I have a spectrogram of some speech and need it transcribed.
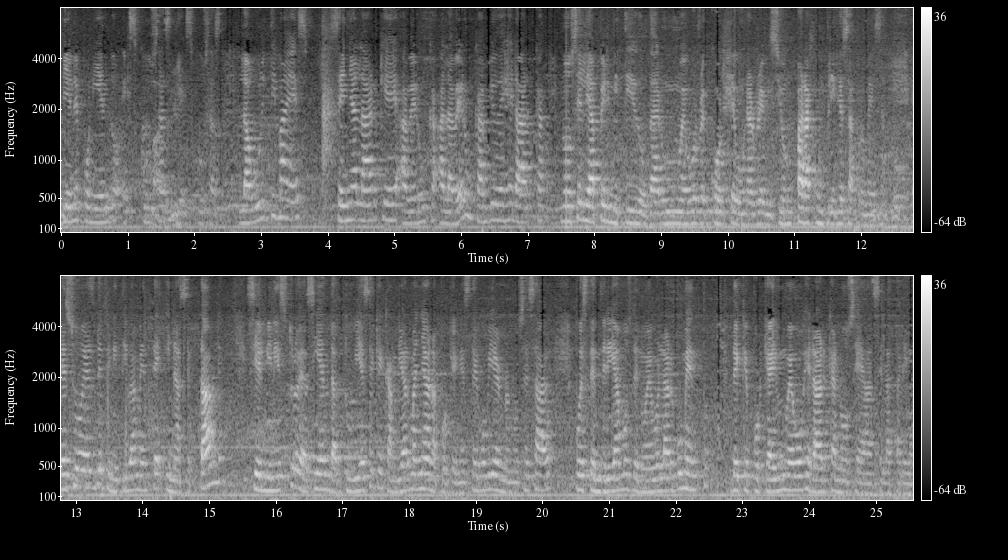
viene poniendo excusas y excusas. La última es señalar que al haber un cambio de jerarca no se le ha permitido dar un nuevo recorte o una revisión para cumplir esa promesa. Eso es definitivamente inaceptable. Si el ministro de Hacienda tuviese que cambiar mañana, porque en este gobierno no se sabe, pues tendríamos de nuevo el argumento de que porque hay un nuevo jerarca no se hace la tarea.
